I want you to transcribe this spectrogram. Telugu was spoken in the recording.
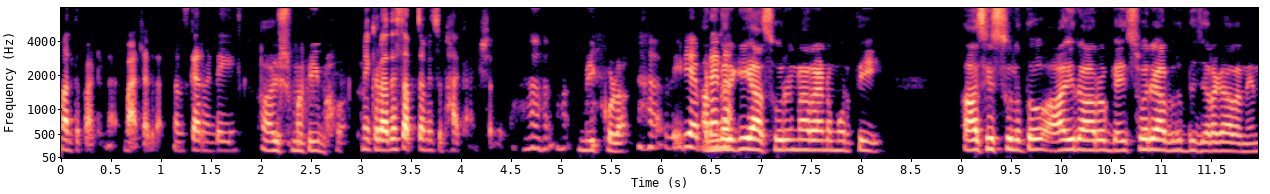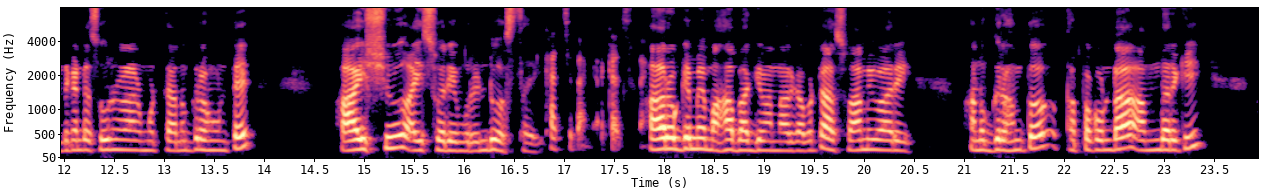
మనతో పాటు ఉన్నారు. మాట్లాడదాం. నమస్కారం అండి. ఆయుష్మతి భవ. మీకు రథ సప్తమి శుభాకాంక్షలు. మీకు కూడా. వీడియో అందరికీ ఆ సూర్యనారాయణ మూర్తి ఆశీస్సులతో ఆయుర ఆరోగ్య ఐశ్వర్యాభివృద్ధి జరగాలని. ఎందుకంటే సూర్యనారాయణ మూర్తి అనుగ్రహం ఉంటే ఆయుష్ ఐశ్వర్యం రెండు వస్తాయి. ఖచ్చితంగా. ఆరోగ్యమే మహాభాగ్యం అన్నారు కాబట్టి ఆ స్వామివారి అనుగ్రహంతో తప్పకుండా అందరికీ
